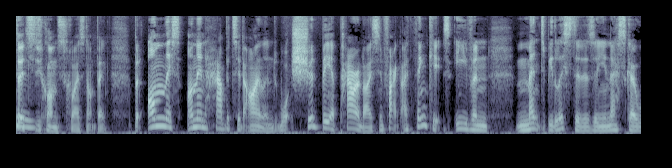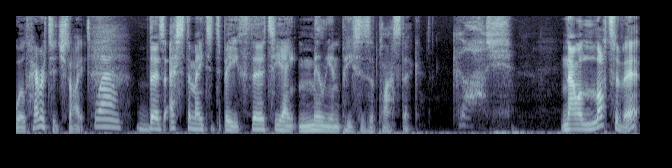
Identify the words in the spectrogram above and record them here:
32 kilometres square is not big. But on this uninhabited island, what should be a paradise, in fact, I think it's even meant to be listed as a UNESCO World Heritage Site. wow There's estimated to be 38 million pieces of plastic. gosh Now, a lot of it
